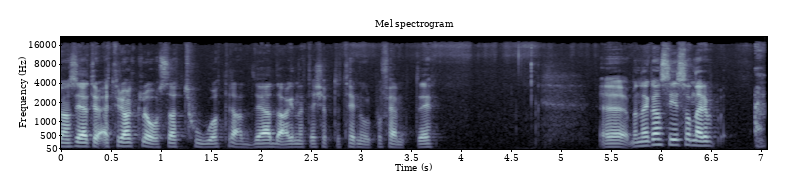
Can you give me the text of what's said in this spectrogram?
Si, jeg, tror, jeg, tror, han closa 32 dagen etter jeg kjøpte Telenor på 50. Uh, eh, men jeg kan si sånn der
